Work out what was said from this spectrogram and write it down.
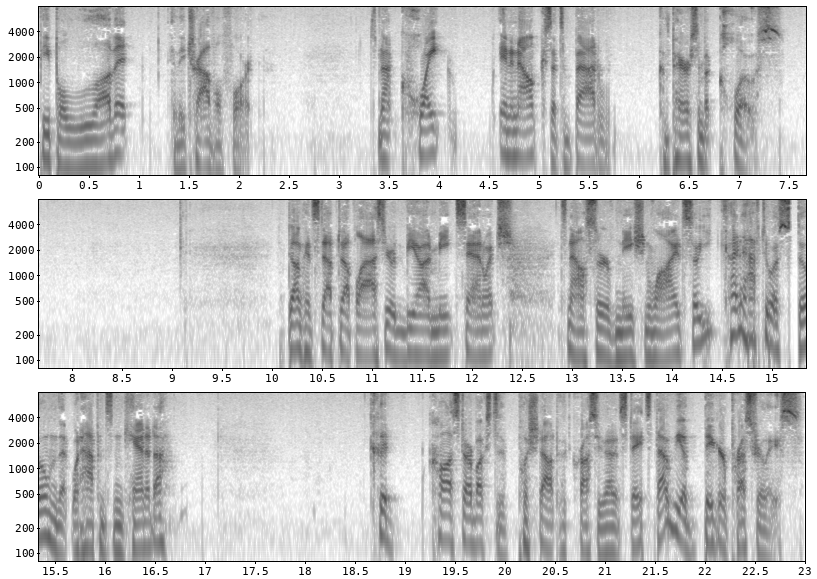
People love it and they travel for it. It's not quite In N Out because that's a bad comparison, but close. Dunkin' stepped up last year with the Beyond Meat sandwich. It's now served nationwide, so you kind of have to assume that what happens in Canada could cause Starbucks to push it out across the United States. That would be a bigger press release.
